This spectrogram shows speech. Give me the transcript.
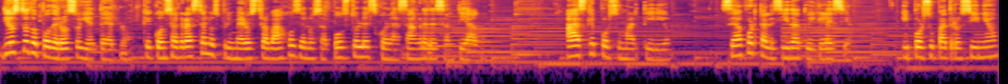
Dios Todopoderoso y Eterno, que consagraste los primeros trabajos de los apóstoles con la sangre de Santiago, haz que por su martirio sea fortalecida tu iglesia y por su patrocinio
